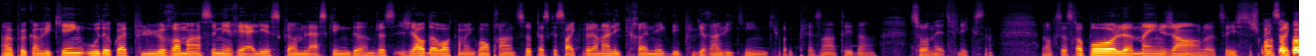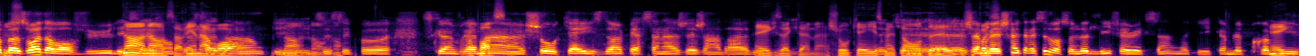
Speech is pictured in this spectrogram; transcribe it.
un peu comme Viking ou de quoi plus romancer mes réalistes comme Last Kingdom? J'ai hâte de voir comment ils vont prendre ça parce que ça va être vraiment les chroniques des plus grands Vikings qui vont être présentées dans, sur Netflix. Donc ce sera pas le même genre. Là, je pense pas besoin d'avoir vu les Non, non, ça n'a rien à voir. non, non, C'est comme vraiment un showcase d'un personnage légendaire Exactement. Showcase, mettons. Euh, j'aimerais, je serais intéressé de voir celui-là de Leif Erikson, qui est comme le premier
